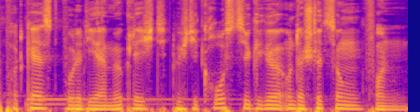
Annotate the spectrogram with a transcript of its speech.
Podcast wurde dir ermöglicht durch die großzügige Unterstützung von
